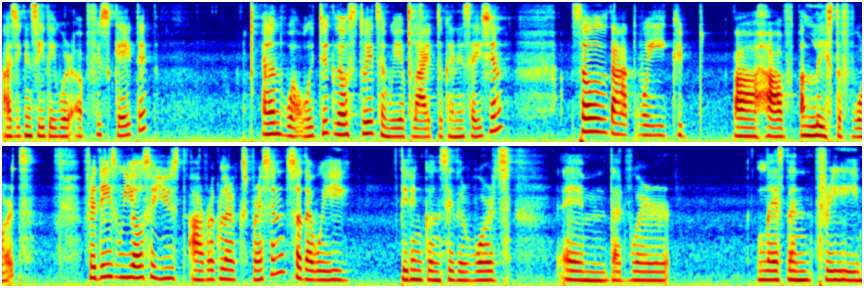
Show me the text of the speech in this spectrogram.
As you can see, they were obfuscated. And well, we took those tweets and we applied tokenization so that we could uh, have a list of words. For this, we also used a regular expression so that we didn't consider words um, that were less than three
